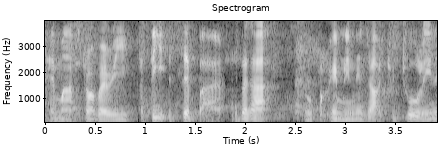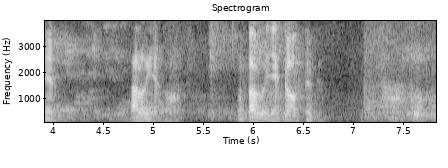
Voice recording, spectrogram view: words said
ထဲမှာ strawberry အတိအစ်စ်ပါတယ်ဒီဘက်ကဟို cream လေးနဲ့ကြောက်ချူချူလေးနဲ့စားလို့ရကောင်းမတောက်လို့ရကောင်းတယ် အာ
